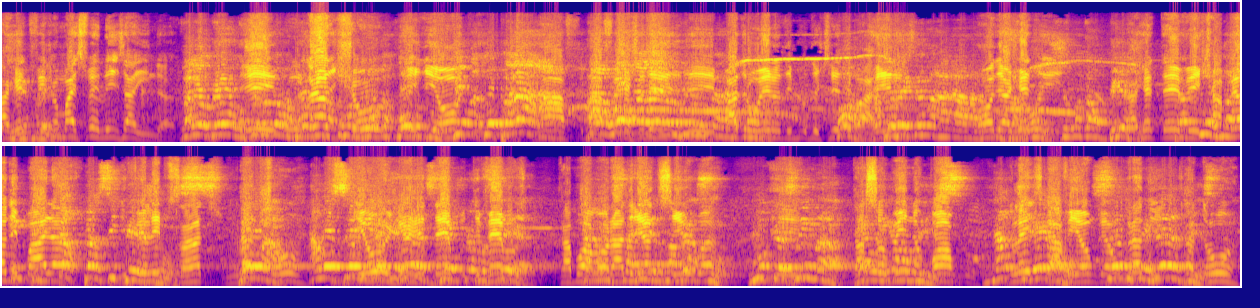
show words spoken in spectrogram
a gente fica mais feliz ainda. E um grande show desde ontem, na, na festa de, de padroeira do Distrito de Barreiras, onde a gente, a gente teve Chapéu de Palha de Felipe Santos, um grande show. E hoje a gente tivemos Acabou agora Adriano Silva. Lucas Lima. Está subindo no palco. Gleice Gavião, que é um grande cantor.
